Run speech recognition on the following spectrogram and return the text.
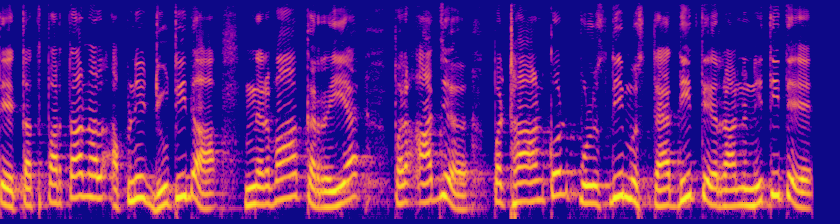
ਤੇ ਤਤਪਰਤਾ ਨਾਲ ਆਪਣੀ ਡਿਊਟੀ ਦਾ ਨਿਰਵਾਹ ਕਰ ਰਹੀ ਹੈ। ਪਰ ਅੱਜ ਪਠਾਨਕੋਟ ਪੁਲਿਸ ਦੀ ਮੁਸਤੈਦੀ ਤੇ ਰਣਨੀਤੀ ਤੇ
